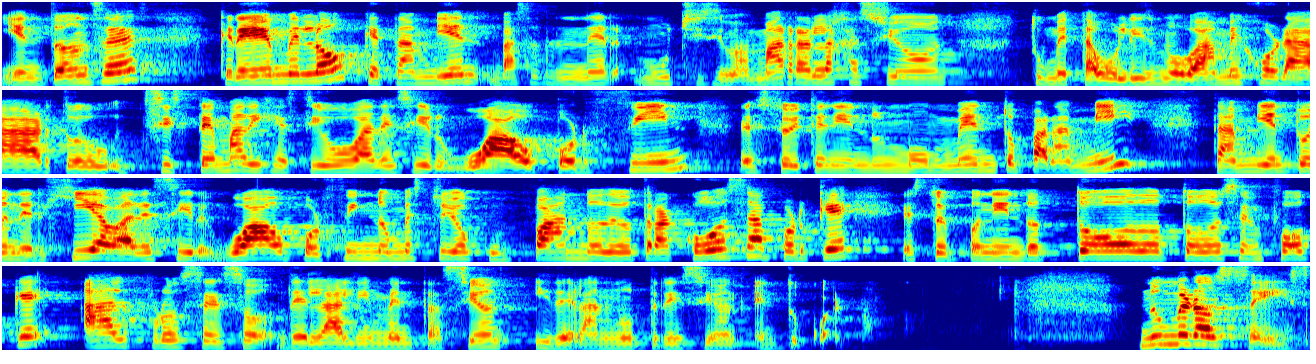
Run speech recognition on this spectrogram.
Y entonces, créemelo que también vas a tener muchísima más relajación, tu metabolismo va a mejorar, tu sistema digestivo va a decir, wow, por fin estoy teniendo un momento para mí. También tu energía va a decir, wow, por fin no me estoy ocupando de otra cosa porque estoy poniendo todo, todo ese enfoque al proceso de la alimentación y de la nutrición en tu cuerpo. Número 6.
